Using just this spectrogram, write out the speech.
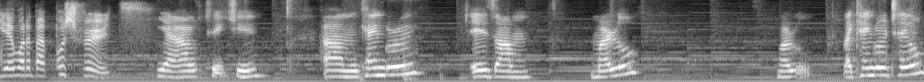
Yeah, what about bush foods? Yeah, I'll teach you. Um kangaroo is um marlo. Marlo. Like kangaroo tail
